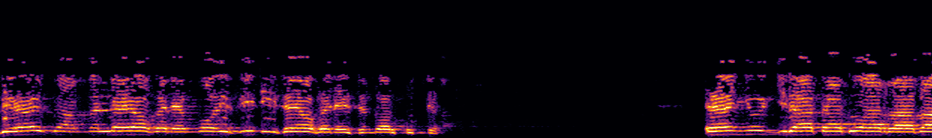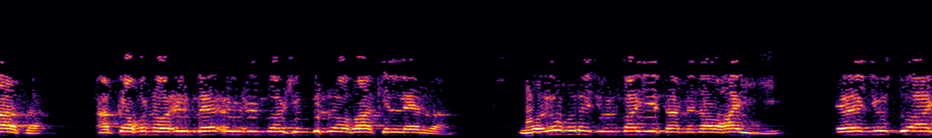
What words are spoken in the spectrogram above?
biheessu ammallee yoo fedhe immoo isii dhiise yoo fedhe isin dhorkutti eenyu jiraataa du'arraa baasa أكهنا علم شمبر فاكن لنا ويخرج الميت من الحي أن يدعى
